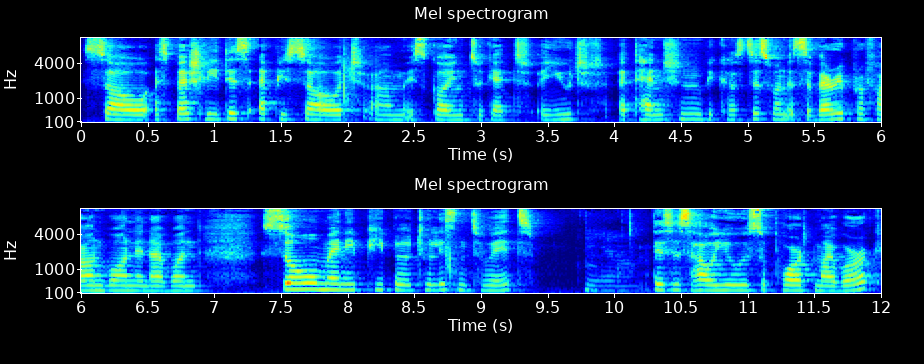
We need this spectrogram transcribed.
So, especially this episode um, is going to get a huge attention because this one is a very profound one, and I want so many people to listen to it. Yeah. This is how you support my work.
